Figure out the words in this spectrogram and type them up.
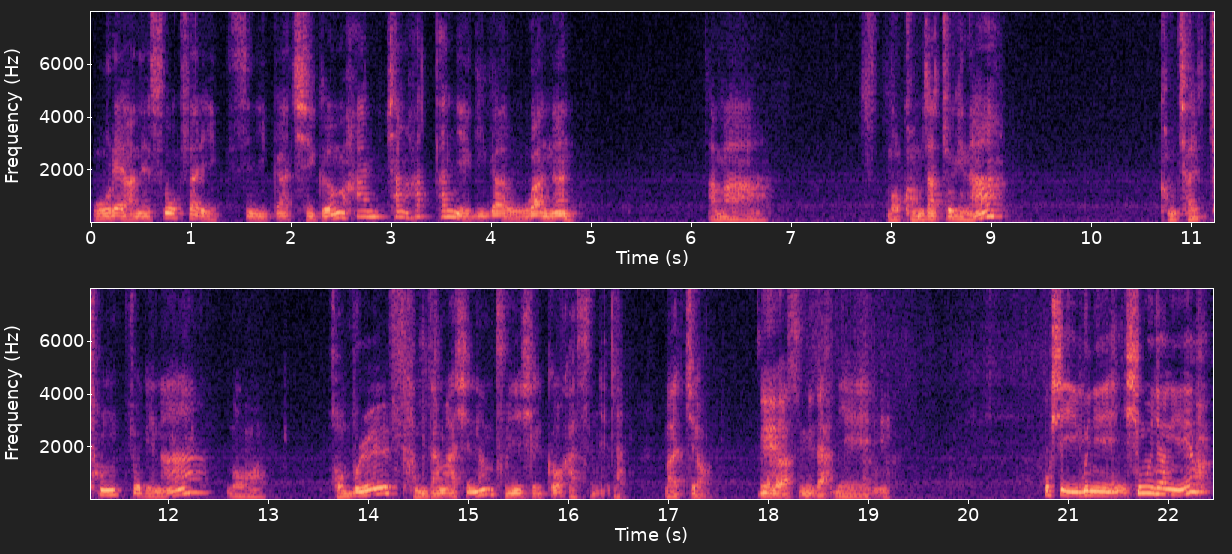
올해 안에 수옥살이 있으니까 지금 한창 핫한 얘기가 오가는 아마 뭐 검사 쪽이나 검찰청 쪽이나 뭐 법을 담당하시는 분이실 것 같습니다. 맞죠? 네, 맞습니다. 예. 혹시 이분이 심우정이에요?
